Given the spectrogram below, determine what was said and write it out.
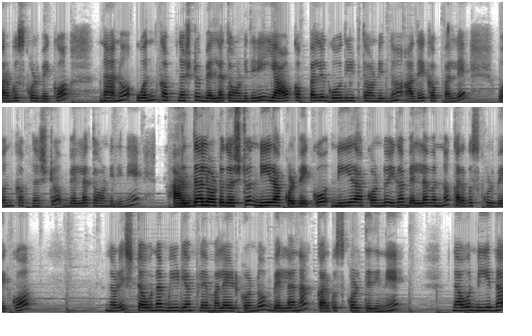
ಕರಗಿಸ್ಕೊಳ್ಬೇಕು. ನಾನು ಒಂದು ಕಪ್ನಷ್ಟು ಬೆಲ್ಲ ತೊಗೊಂಡಿದ್ದೀನಿ. ಯಾವ ಕಪ್ಪಲ್ಲಿ ಗೋಧಿ ಹಿಟ್ಟು ತೊಗೊಂಡಿದ್ನೋ ಅದೇ ಕಪ್ಪಲ್ಲಿ ಒಂದು ಕಪ್ನಷ್ಟು ಬೆಲ್ಲ ತೊಗೊಂಡಿದ್ದೀನಿ. ಅರ್ಧ ಲೋಟದಷ್ಟು ನೀರು ಹಾಕ್ಕೊಳ್ಬೇಕು ನೀರು ಹಾಕ್ಕೊಂಡು ಈಗ ಬೆಲ್ಲವನ್ನು ಕರಗಿಸ್ಕೊಳ್ಬೇಕು. ನೋಡಿ, ಸ್ಟವ್ನ ಮೀಡಿಯಮ್ ಫ್ಲೇಮಲ್ಲೇ ಇಟ್ಕೊಂಡು ಬೆಲ್ಲನ ಕರಗಿಸ್ಕೊಳ್ತಿದ್ದೀನಿ. ನಾವು ನೀರನ್ನ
